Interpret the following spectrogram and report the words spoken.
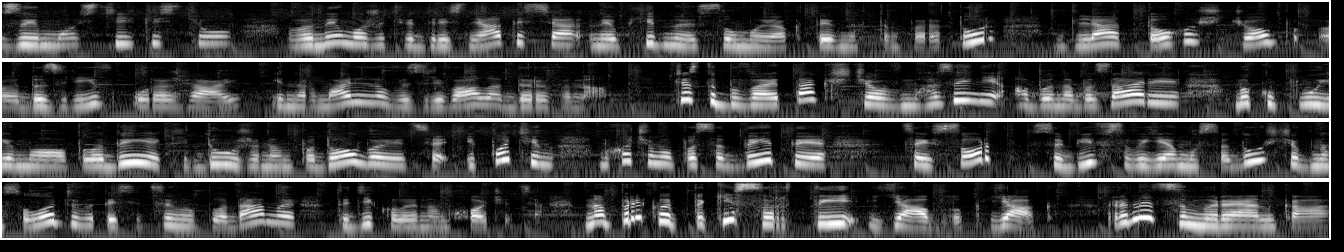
зимостійкістю, вони можуть відрізнятися необхідною сумою активних температур для того, щоб е, дозрів урожай і нормально визрівала деревина. Часто буває так, що в магазині або на базарі ми купуємо плоди, які дуже нам подобаються, і потім ми хочемо посадити цей сорт собі в своєму саду, щоб насолоджуватися цими плодами тоді, коли нам хочеться. Наприклад, такі сорти яблук, як Рене Цимиренка,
